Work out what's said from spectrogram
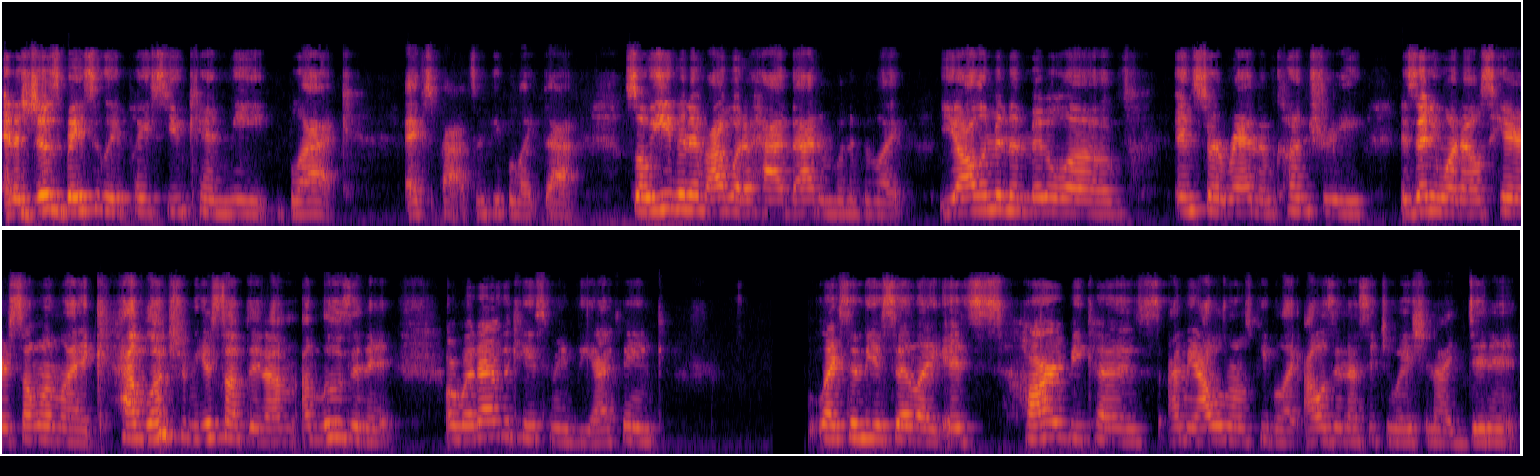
And it's just basically a place you can meet Black expats and people like that. So even if I would have had that and would have been like, y'all, I'm in the middle of insert random country. Is anyone else here? Someone like have lunch with me or something. I'm I'm losing it, or whatever the case may be. I think like Cynthia said, like it's hard because I mean I was one of those people like I was in that situation. I didn't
